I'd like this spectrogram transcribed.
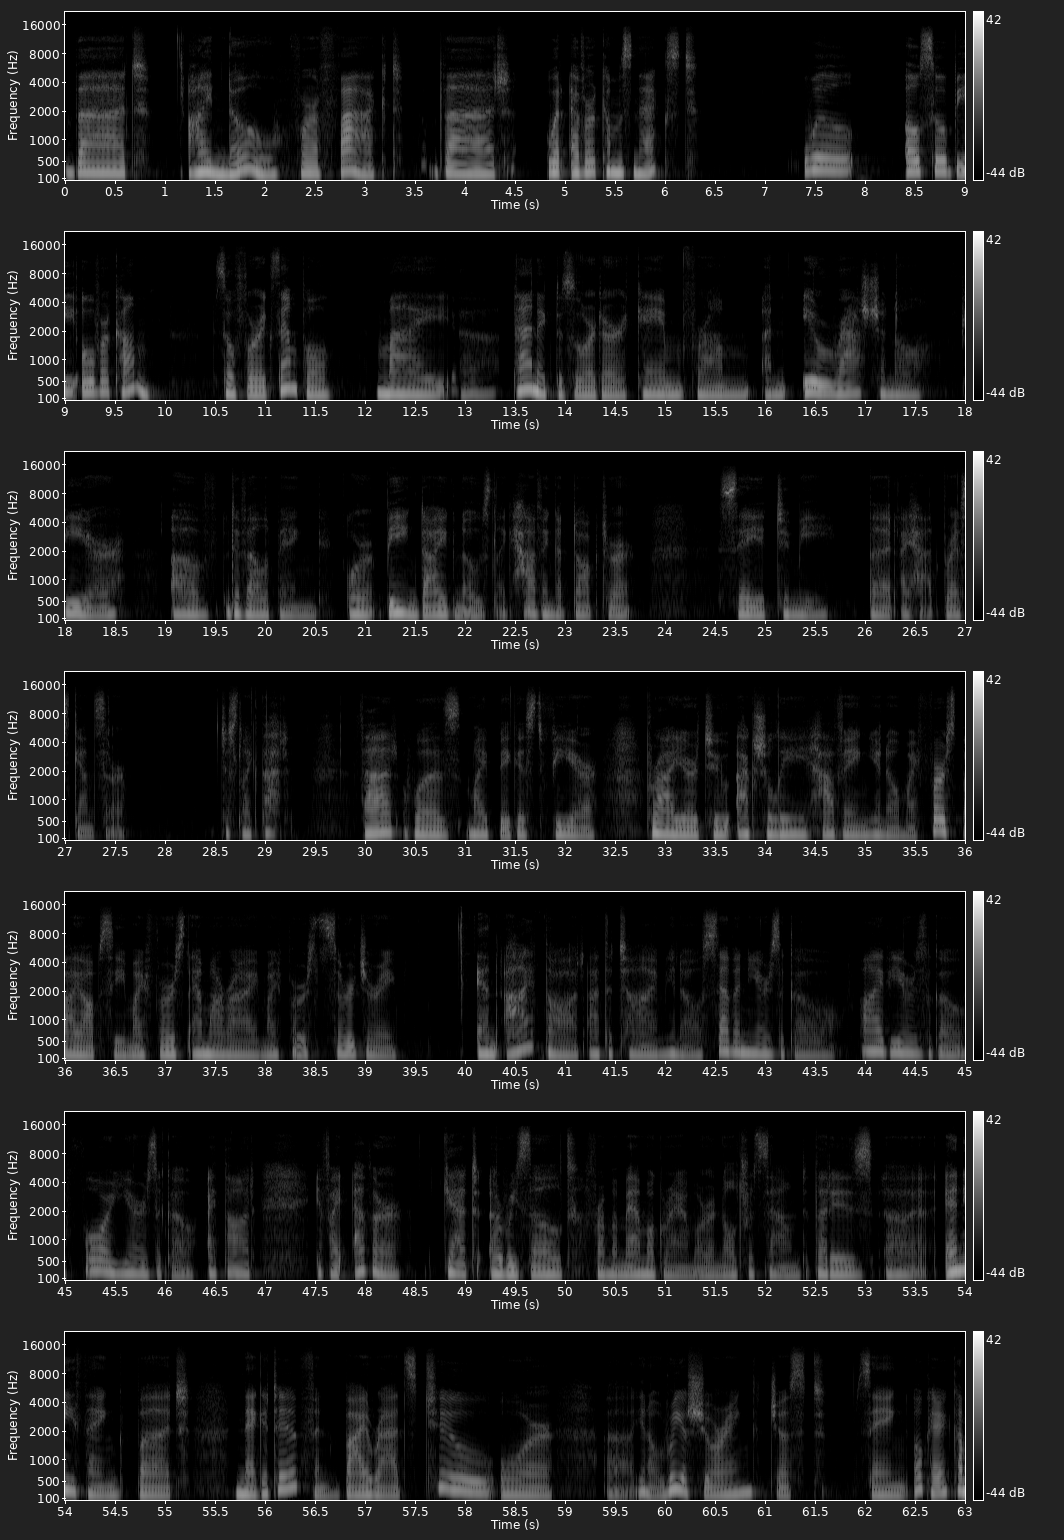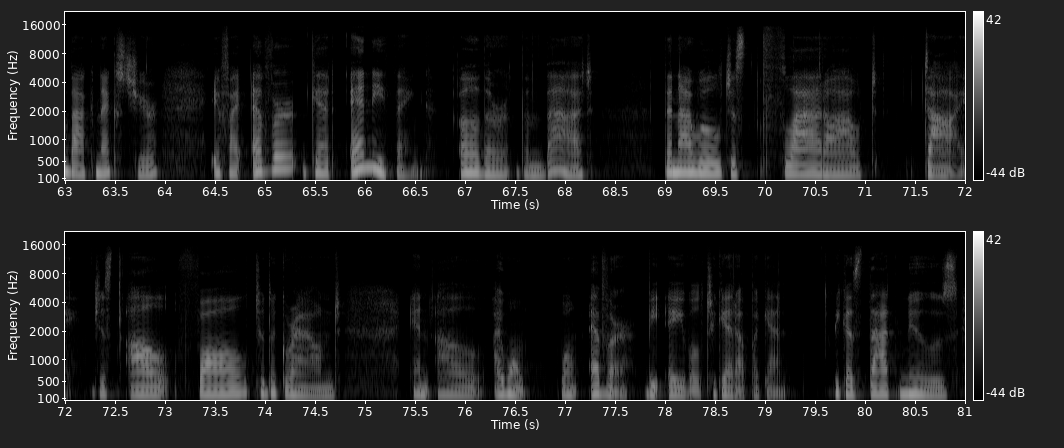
that I know for a fact that whatever comes next will also be overcome. So, for example, my uh, panic disorder came from an irrational fear of developing or being diagnosed, like having a doctor say it to me that I had breast cancer. Just like that. That was my biggest fear prior to actually having, you know, my first biopsy, my first MRI, my first surgery. And I thought at the time, you know, seven years ago, five years ago, four years ago, I thought if I ever get a result from a mammogram or an ultrasound that is uh, anything but negative and BI-RADS 2 or, uh, you know, reassuring, just saying, okay, come back next year. If I ever get anything other than that, then I will just flat out die. Just I'll fall to the ground and I'll I won't won't ever be able to get up again because that news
